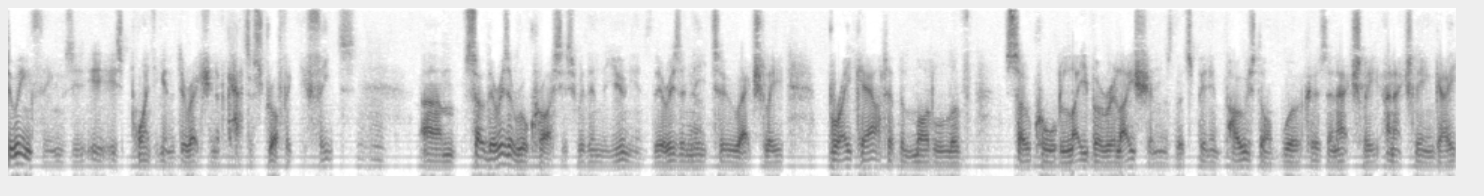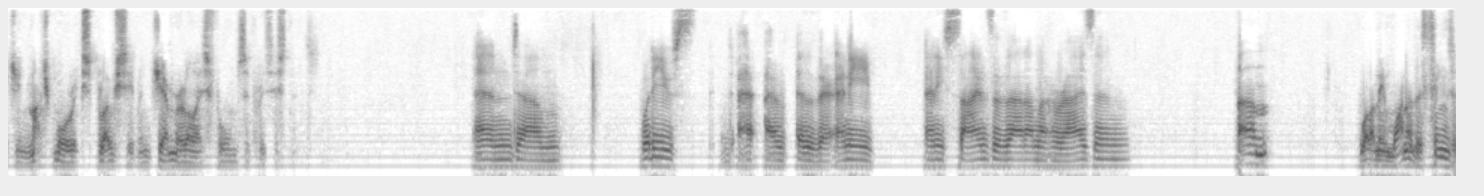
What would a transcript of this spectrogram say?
doing things is, is pointing in the direction of catastrophic defeats. Mm-hmm. Um, so there is a real crisis within the unions. There is a need to actually break out of the model of so-called labour relations that's been imposed on workers and actually and actually engage in much more explosive and generalised forms of resistance. And um, what do you? Are there any any signs of that on the horizon? Um, well, I mean, one of the things,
